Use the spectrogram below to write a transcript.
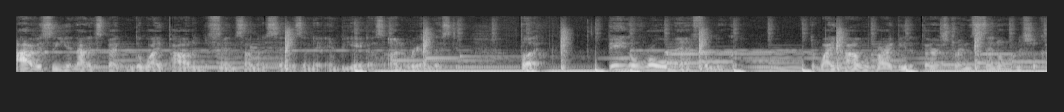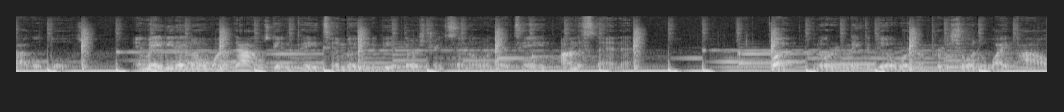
Obviously, you're not expecting Dwight Powell to defend some of the centers in the NBA. That's unrealistic. But being a role man for Luka, Dwight Powell will probably be the third string center on the Chicago Bulls. And maybe they don't want a guy who's getting paid 10 million to be a third string center on their team. I understand that. But in order to make the deal work, I'm pretty sure Dwight Powell,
